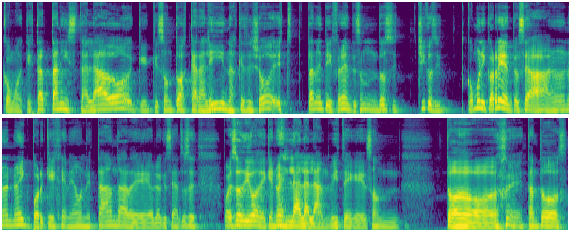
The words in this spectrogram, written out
como que está tan instalado que, que son todas caras lindas, qué sé yo. Es totalmente diferente. Son dos chicos y común y corriente, o sea, no, no, hay por qué generar un estándar de lo que sea. Entonces, por eso digo de que no es La La Land, ¿viste? Que son todos, están todos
